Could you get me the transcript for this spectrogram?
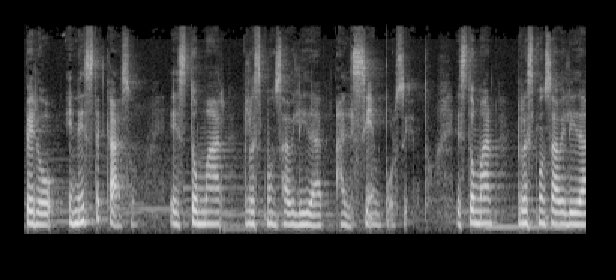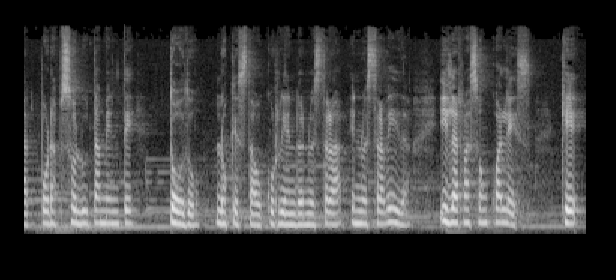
pero en este caso es tomar responsabilidad al 100%. Es tomar responsabilidad por absolutamente todo lo que está ocurriendo en nuestra, en nuestra vida. ¿Y la razón cuál es? Que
